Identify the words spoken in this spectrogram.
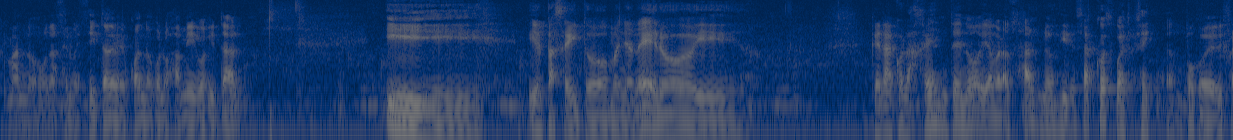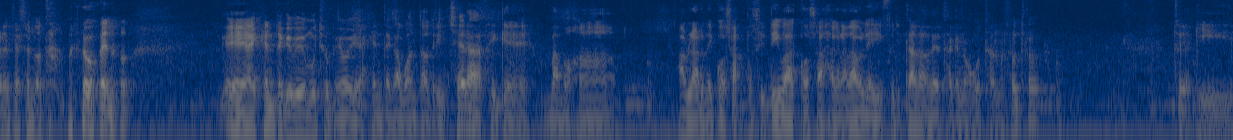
tomarnos una cervecita de vez en cuando con los amigos y tal. Y, el paseíto mañanero y quedar con la gente, ¿no? Y abrazarlos y esas cosas. Bueno, sí, un poco de diferencia se nota, pero bueno. Eh, hay gente que vive mucho peor y hay gente que aguanta trincheras, así que vamos a hablar de cosas positivas, cosas agradables y fricadas de estas que nos gustan a nosotros. Estoy aquí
